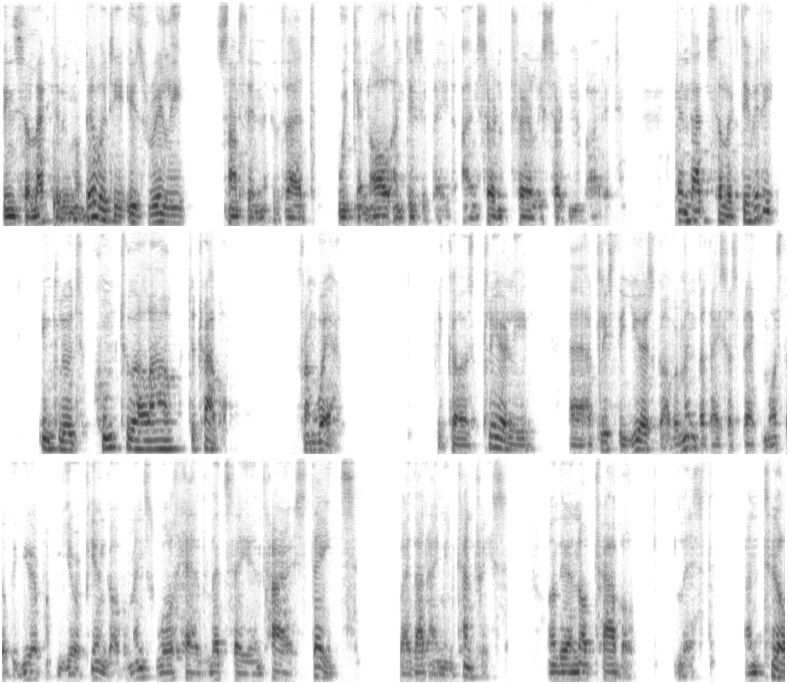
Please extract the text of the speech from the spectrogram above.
being selective in mobility is really something that we can all anticipate. I'm certain, fairly certain about it. And that selectivity includes whom to allow to travel, from where. Because clearly uh, at least the US government, but I suspect most of the Europe, European governments will have, let's say, entire states, by that I mean countries, on their not travel list until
